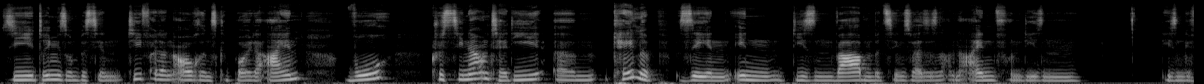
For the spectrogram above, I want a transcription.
Sie dringen so ein bisschen tiefer dann auch ins Gebäude ein, wo Christina und Teddy ähm, Caleb sehen in diesen Waben, beziehungsweise an einem von diesen, diesen,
